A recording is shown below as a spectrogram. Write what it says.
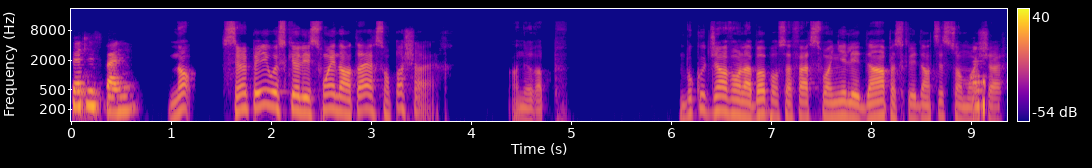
Peut-être l'Espagne. Non, c'est un pays où est-ce que les soins dentaires sont pas chers en Europe. Beaucoup de gens vont là-bas pour se faire soigner les dents parce que les dentistes sont moins chers.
